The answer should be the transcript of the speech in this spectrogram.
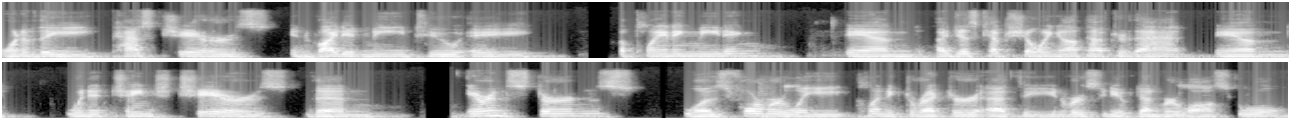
one of the past chairs invited me to a, a planning meeting. And I just kept showing up after that. And when it changed chairs, then Erin Stearns was formerly clinic director at the University of Denver Law School,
